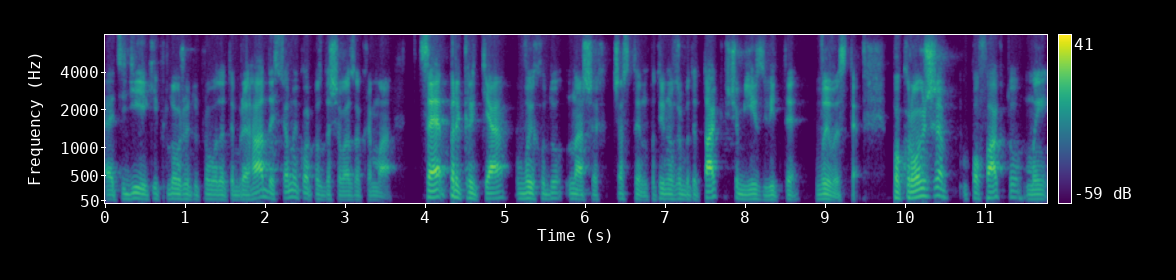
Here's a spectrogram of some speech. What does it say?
е, ці дії, які продовжують тут проводити бригади, сьомий корпус ДШВ, зокрема. Це прикриття виходу наших частин. Потрібно зробити так, щоб їх звідти вивести. Покров же по факту ми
